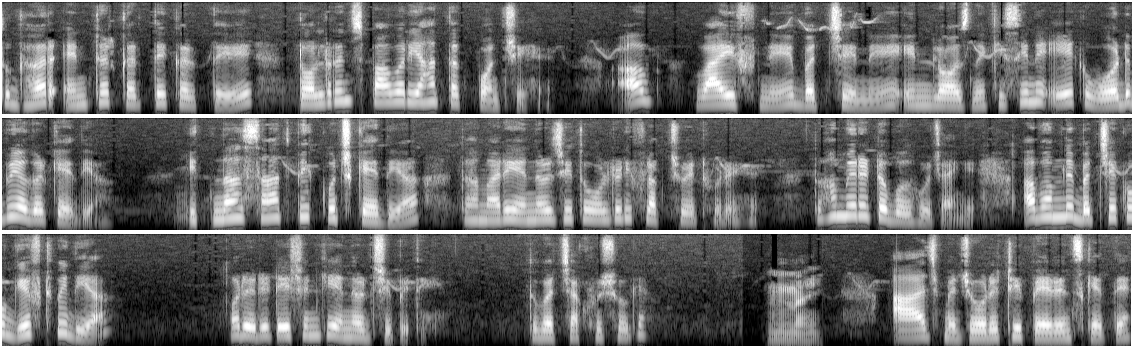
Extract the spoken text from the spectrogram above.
तो घर एंटर करते करते टॉलरेंस पावर यहाँ तक पहुँची है। अब वाइफ ने, बच्चे ने इन लॉज ने, किसी ने एक वर्ड भी अगर कह दिया, इतना साथ भी कुछ कह दिया तो हमारी एनर्जी तो ऑलरेडी फ्लक्चुएट हो रही है। तो हम इरिटेबल हो जाएँगे। अब हमने बच्चे को गिफ्ट भी दिया और इरिटेशन की एनर्जी भी दी तो बच्चा खुश हो गया? नहीं। आज मेजोरिटी पेरेंट्स कहते हैं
